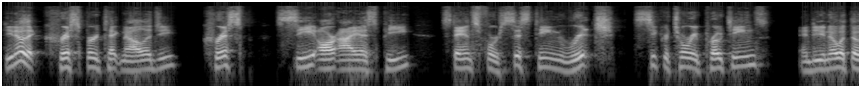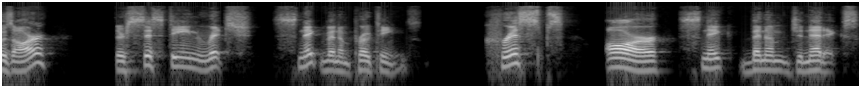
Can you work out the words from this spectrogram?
Do you know that CRISPR technology, CRISP, C R I S P, stands for cysteine rich secretory proteins? And do you know what those are? They're cysteine rich snake venom proteins. CRISPs are snake venom genetics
